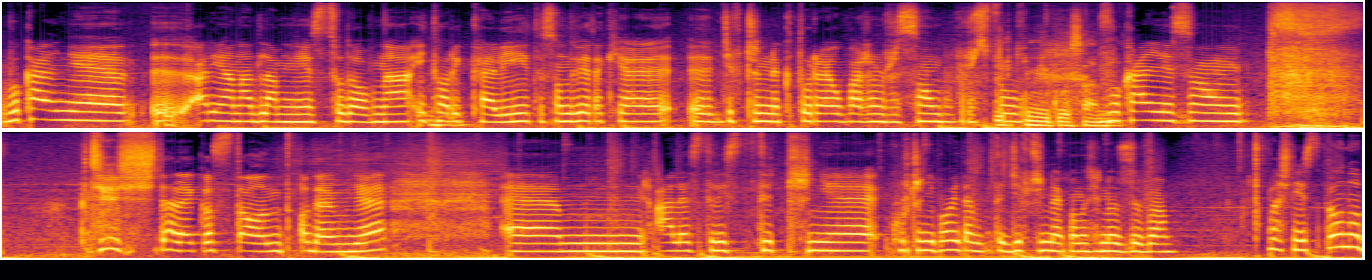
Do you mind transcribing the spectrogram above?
wokalnie e, Ariana dla mnie jest cudowna i Tori Kelly. To są dwie takie dziewczyny, które uważam, że są po prostu. wielkimi głosami. Wokalnie są pff, gdzieś daleko stąd ode mnie. Em, ale stylistycznie, kurczę, nie pamiętam tej dziewczyny, jak ona się nazywa. Właśnie jest pełno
